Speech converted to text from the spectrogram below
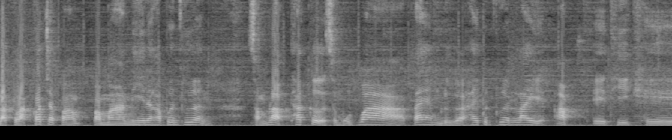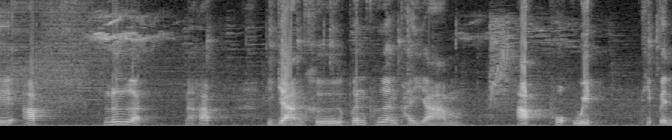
หลักๆก็จะประประมาณนี้นะครับเพื่อนๆสำหรับถ้าเกิดสมมุติว่าแต้มเหลือให้เพื่อนๆไล่อัพ ATK อัพเลือดนะครับ อีกอย่างคือเพื่อนๆพยายามอัพพวกวิทที่เป็น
